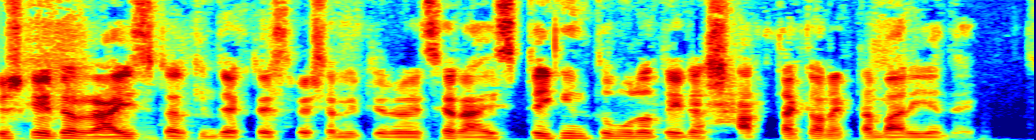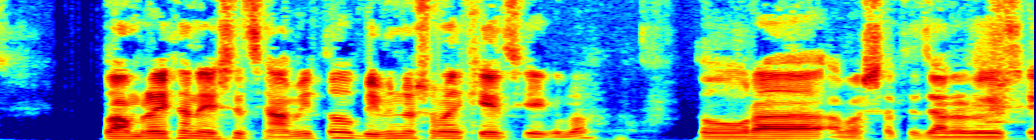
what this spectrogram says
বিশেষ করে এটা রাইসটার কিন্তু একটা স্পেশালিটি রয়েছে। রাইসটাই কিন্তু মূলত এটা স্বাদটাকে অনেকটা বাড়িয়ে দেয়। তো আমরা এখানে এসেছি। আমি তো বিভিন্ন সময় খেয়েছি এগুলো। তো ওরা আমার সাথে যারা রয়েছে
